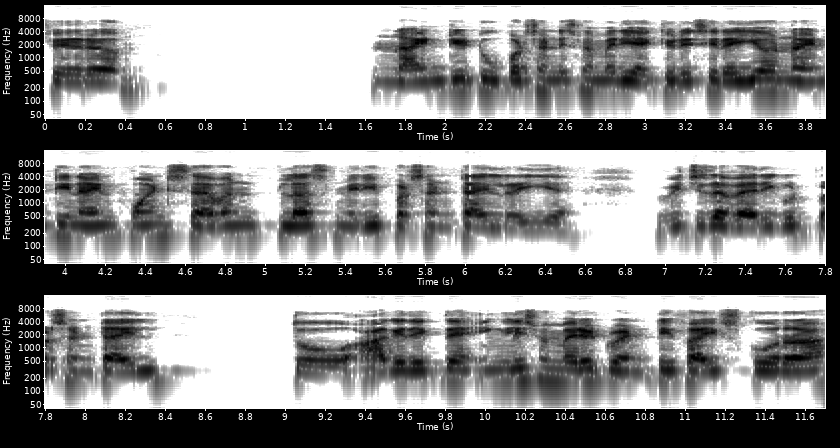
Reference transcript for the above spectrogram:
फिर 92 परसेंट इसमें मेरी एक्यूरेसी रही है और 99.7 प्लस मेरी परसेंटाइल रही है which is a very good percentile तो आगे देखते हैं इंग्लिश में मेरे 25 स्कोर रहा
